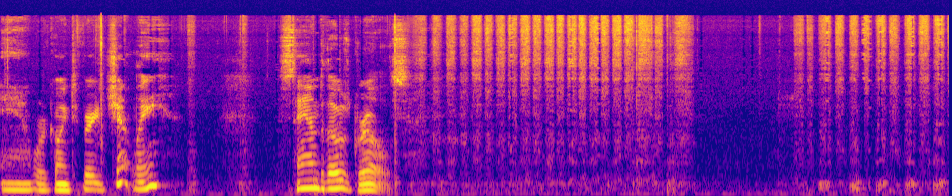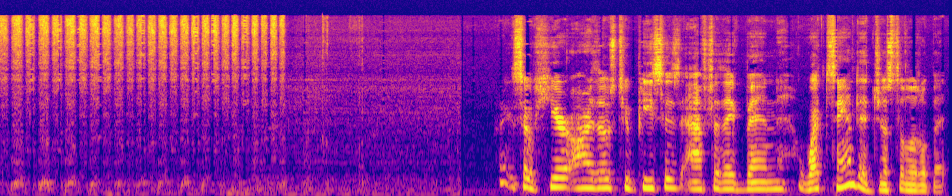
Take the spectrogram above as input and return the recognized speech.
And we're going to very gently sand those grills. So here are those two pieces after they've been wet sanded just a little bit.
